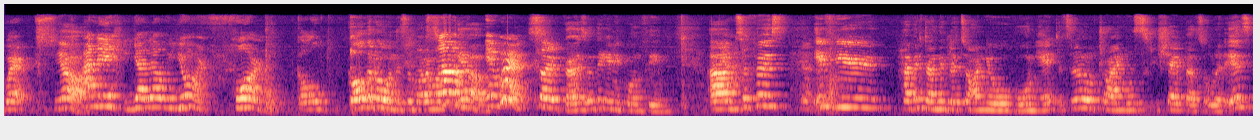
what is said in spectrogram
works. yeah, And a yellow yarn, horn, gold. golden horn is the bottom So of the ear. it works. So it goes with the unicorn theme. Um, so first, if you haven't done the glitter on your horn yet, it's a little triangle shape, that's all it is.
